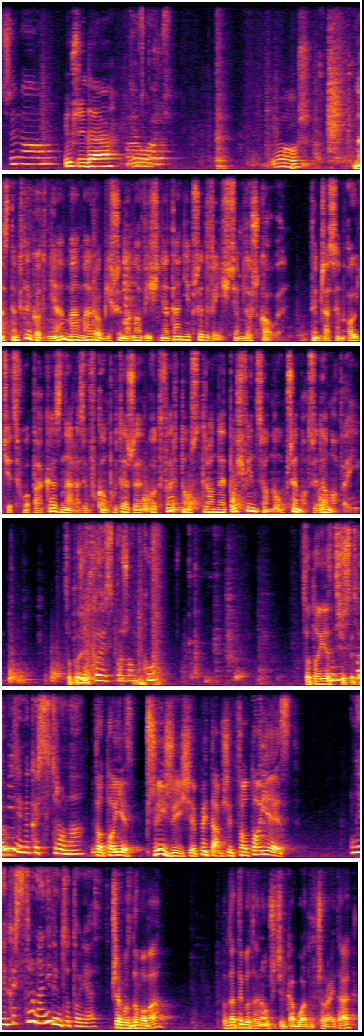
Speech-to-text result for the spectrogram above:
Szymon, Już idę. chodź, już, chodź. już. Następnego dnia mama robi Szymonowi śniadanie przed wyjściem do szkoły. Tymczasem ojciec chłopaka znalazł w komputerze otwartą stronę poświęconą przemocy domowej. Co to jest? Wszystko jest w porządku? Co to jest, się Wiesz co, pytam. nie wiem, jakaś strona. Co to jest? Przyjrzyj się, pytam się, co to jest? No jakaś strona, nie wiem, co to jest. Przemoc domowa? To dlatego ta nauczycielka była tu wczoraj, tak?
